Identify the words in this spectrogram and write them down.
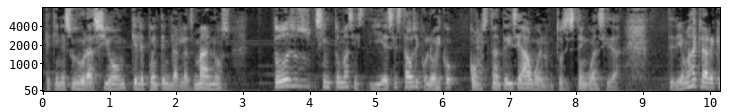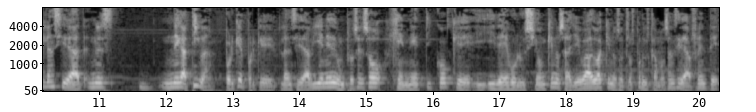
que tiene sudoración, que le pueden temblar las manos, todos esos síntomas y, ese estado psicológico constante dice, ah, bueno, entonces tengo ansiedad. Deberíamos aclarar que la ansiedad no es negativa. ¿Por qué? Porque la ansiedad viene de un proceso genético que, y, de evolución que nos ha llevado a que nosotros produzcamos ansiedad frente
